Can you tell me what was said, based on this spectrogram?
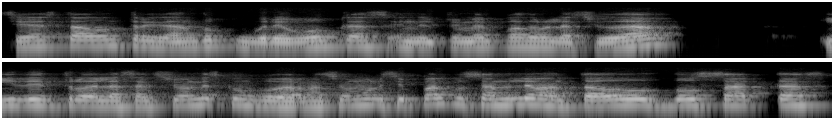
se ha estado entregando cubrebocas en el primer cuadro de la ciudad y dentro de las acciones con gobernación municipal, pues se han levantado dos actas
